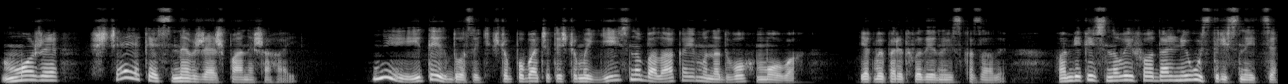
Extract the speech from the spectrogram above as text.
Може, ще якесь невже ж, пане Шагай? Ні, і тих досить, щоб побачити, що ми дійсно балакаємо на двох мовах, як ви перед хвилиною сказали. Вам якийсь новий феодальний устрій сниться,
